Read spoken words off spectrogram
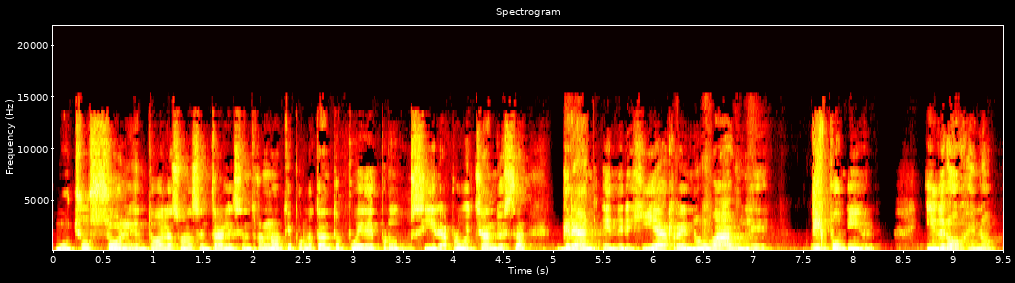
mucho sol en toda la zona central y centro norte y por lo tanto puede producir, aprovechando esa gran energía renovable disponible, hidrógeno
